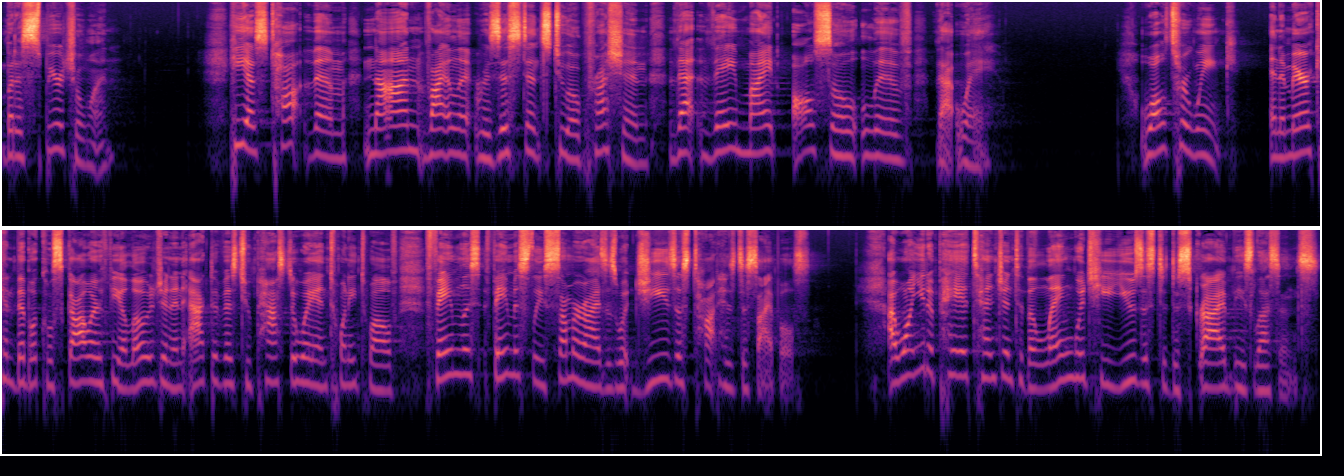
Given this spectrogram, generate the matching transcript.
but a spiritual one. He has taught them nonviolent resistance to oppression that they might also live that way. Walter Wink an American biblical scholar, theologian, and activist who passed away in 2012, famous, famously summarizes what Jesus taught his disciples. I want you to pay attention to the language he uses to describe these lessons.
